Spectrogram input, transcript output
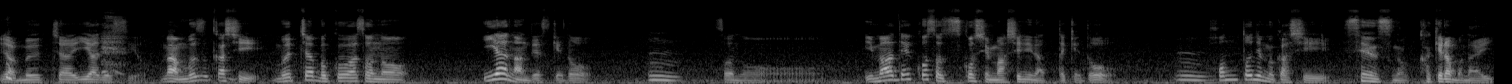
いやむっちゃ嫌ですよ。まあ難しい。むっちゃ僕はその嫌なんですけどうん。その今でこそ少しマシになったけどうん。本当に昔センスのかけらもない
